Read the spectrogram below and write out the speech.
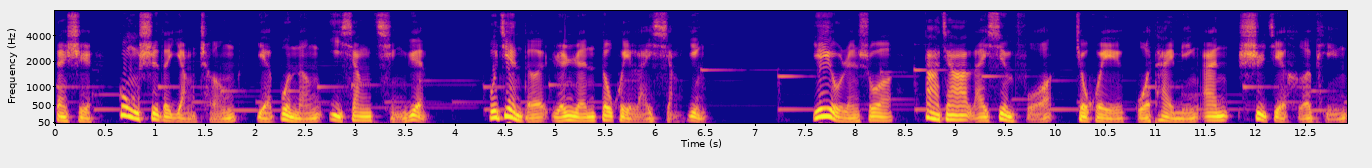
但是共识的养成也不能一厢情愿，不见得人人都会来响应。也有人说，大家来信佛就会国泰民安、世界和平。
